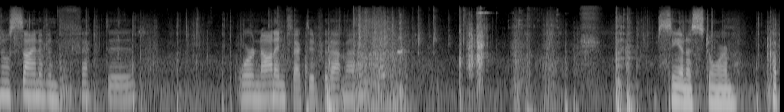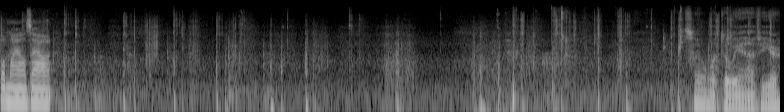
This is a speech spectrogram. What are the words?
No sign of infected. Or non-infected, for that matter. Seeing a storm, a couple miles out. So, what do we have here?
